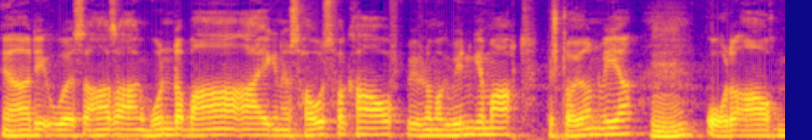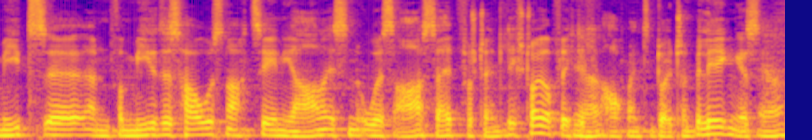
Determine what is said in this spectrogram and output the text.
Ja, die USA sagen, wunderbar, eigenes Haus verkauft, wie viel haben wir Gewinn gemacht, besteuern wir. Mhm. Oder auch Miet, äh, ein vermietetes Haus nach zehn Jahren ist in den USA selbstverständlich steuerpflichtig, Ja. auch wenn es in Deutschland belegen ist. Ja.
